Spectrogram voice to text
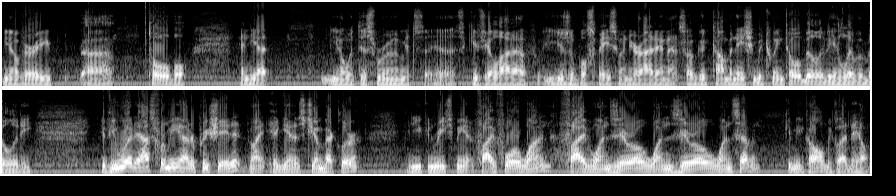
you know, very uh, towable, and yet, you know, with this room, it's uh, it gives you a lot of usable space when you're out in it. So good combination between towability and livability. If you would ask for me, I'd appreciate it. My, again, it's Jim Beckler and you can reach me at 541 510 1017. Give me a call, I'll be glad to help.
